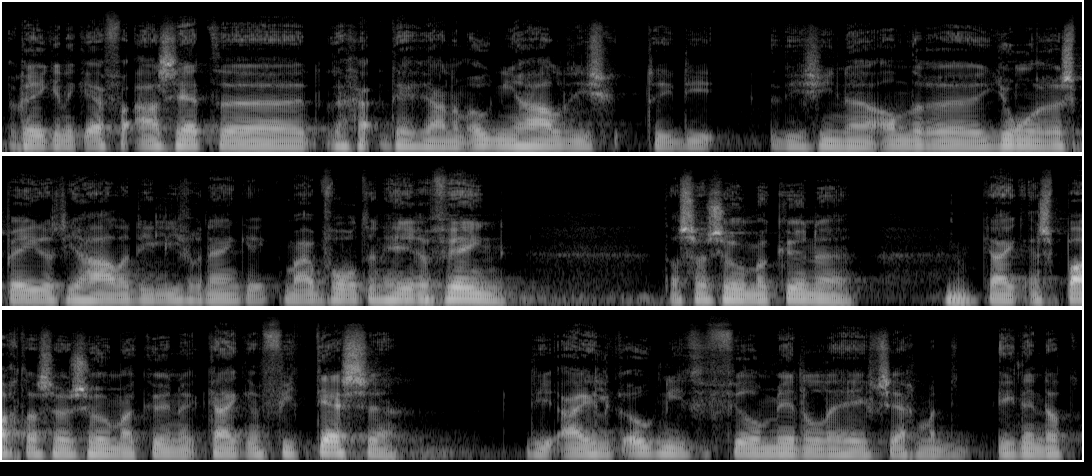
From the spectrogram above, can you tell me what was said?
reken ik even AZ, eh, die ga- die gaan hem ook niet halen. Die, die, die, die zien eh, andere jongere spelers, die halen die liever, denk ik. Maar bijvoorbeeld een Herenveen, dat zou zomaar kunnen. Kijk, een Sparta zou zomaar kunnen. Kijk, een Vitesse, die eigenlijk ook niet veel middelen heeft, zeg maar. Ik denk dat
